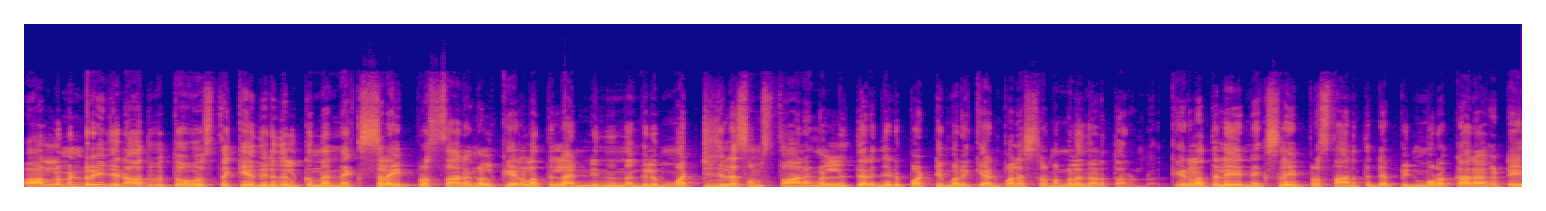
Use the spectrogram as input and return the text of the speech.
പാർലമെന്ററി ജനാധിപത്യ വ്യവസ്ഥയ്ക്ക് എതിര് നിൽക്കുന്ന നെക്സലൈറ്റ് പ്രസ്ഥാനങ്ങൾ കേരളത്തിൽ അന്യം നിന്നെങ്കിലും മറ്റു ചില സംസ്ഥാനങ്ങളിൽ തെരഞ്ഞെടുപ്പ് അട്ടിമറിക്കാൻ പല ശ്രമങ്ങളും നടത്താറുണ്ട്. കേരളത്തിലെ നെക്സലൈറ്റ് പ്രസ്ഥാനത്തിന്റെ പിന്മുറക്കാരാകട്ടെ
